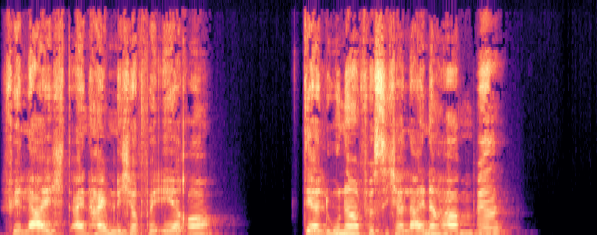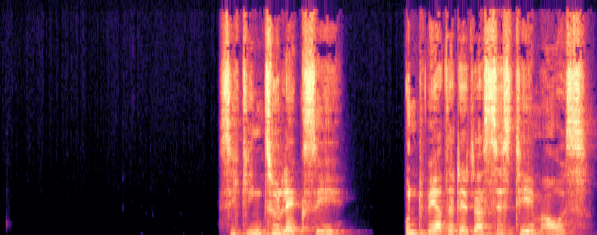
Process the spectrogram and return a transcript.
Vielleicht ein heimlicher Verehrer? der Luna für sich alleine haben will? Sie ging zu Lexi und wertete das System aus.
